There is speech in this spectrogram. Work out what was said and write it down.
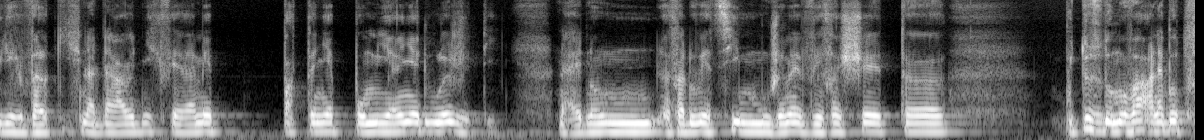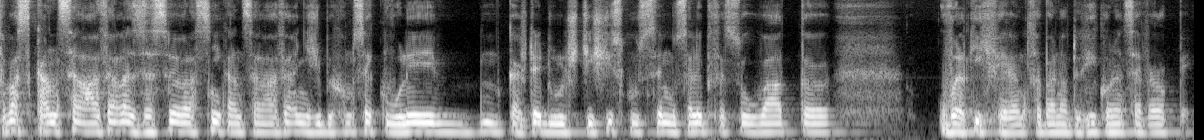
u těch velkých nadnárodních firm je patrně poměrně důležitý. Najednou řadu věcí můžeme vyřešit uh, buď to z domova, anebo třeba z kanceláře, ale ze své vlastní kanceláře, aniž bychom se kvůli každé důležitější zkusce museli přesouvat eh, u velkých firm třeba na druhý konec Evropy.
